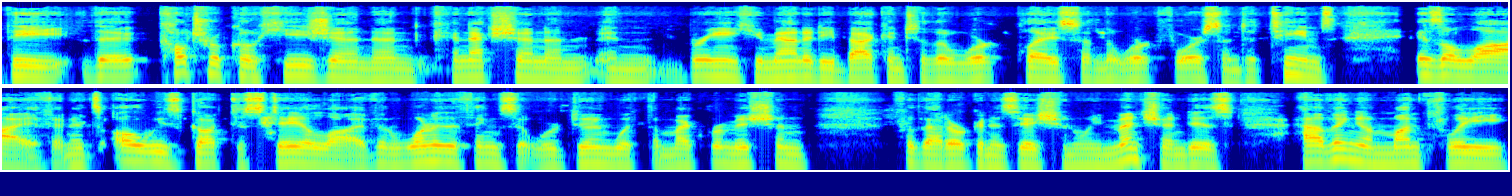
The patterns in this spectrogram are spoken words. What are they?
the the cultural cohesion and connection and, and bringing humanity back into the workplace and the workforce and to teams is alive, and it's always got to stay alive. And one of the things that we're doing with the micro mission for that organization we mentioned is having a monthly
